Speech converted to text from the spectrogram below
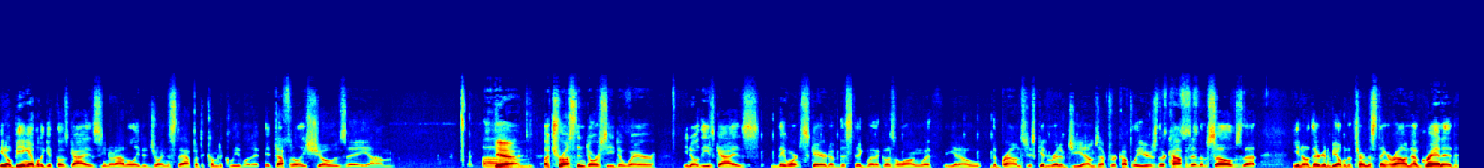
you know, being able to get those guys, you know, not only to join the staff but to come to Cleveland, it, it definitely shows a um, Yeah. um, a trust in Dorsey to where you know, these guys they weren't scared of the stigma that goes along with you know the Browns just getting rid of GMs after a couple of years. They're confident in themselves that you know they're going to be able to turn this thing around. Now, granted,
